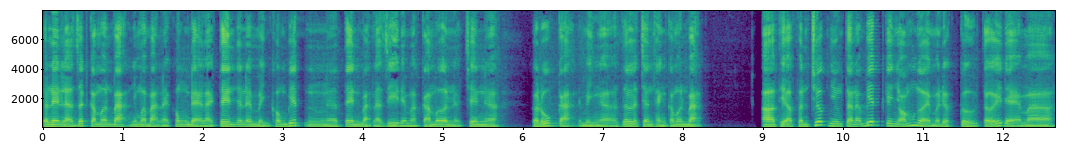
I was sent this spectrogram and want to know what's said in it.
cho nên là rất cảm ơn bạn nhưng mà bạn lại không để lại tên cho nên mình không biết ừ, tên bạn là gì để mà cảm ơn ở trên ờ, group cả. Thì mình ờ, rất là chân thành cảm ơn bạn. À, thì ở phần trước như chúng ta đã biết cái nhóm người mà được cử tới để mà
